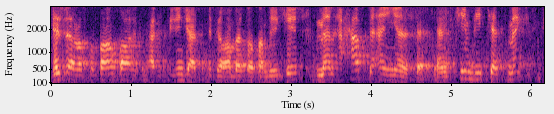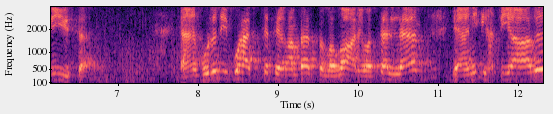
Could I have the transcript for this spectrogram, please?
Necə Rasulullah Salih'in hədis birinci hədisi Peyğəmbər sallallahu deyir ki, mən əhəbdə ən yənsə, yəni kim bir kəsmək istəyirsə, yəni burada deyir, bu hədisdə Peyğəmbər sallallahu aleyhi və səlləm yəni ixtiyarı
